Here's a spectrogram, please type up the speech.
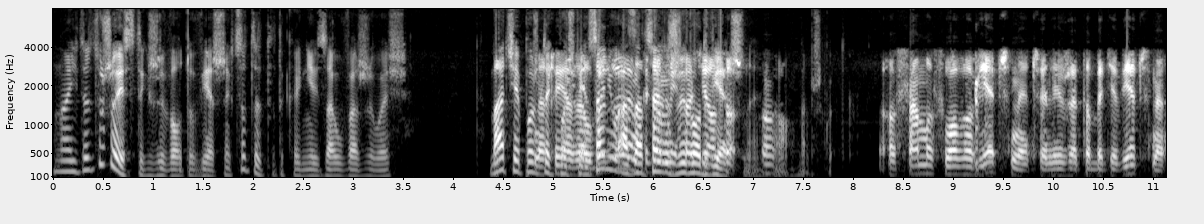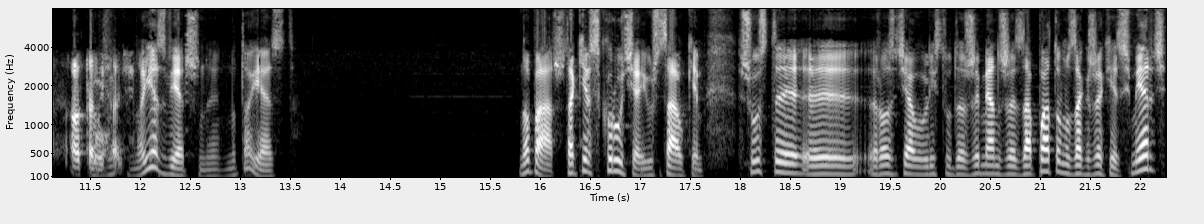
no i to dużo jest tych żywotów wiecznych. Co ty tutaj nie zauważyłeś? Macie pożytek znaczy, poświęceniu, a za cel żywot wieczny. O. O, na przykład. O samo słowo wieczny, czyli że to będzie wieczne. O to mi chodzi. No jest wieczny, no to jest. No patrz, takie w skrócie już całkiem. Szósty y, rozdział listu do Rzymian, że zapłatą za grzech jest śmierć,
